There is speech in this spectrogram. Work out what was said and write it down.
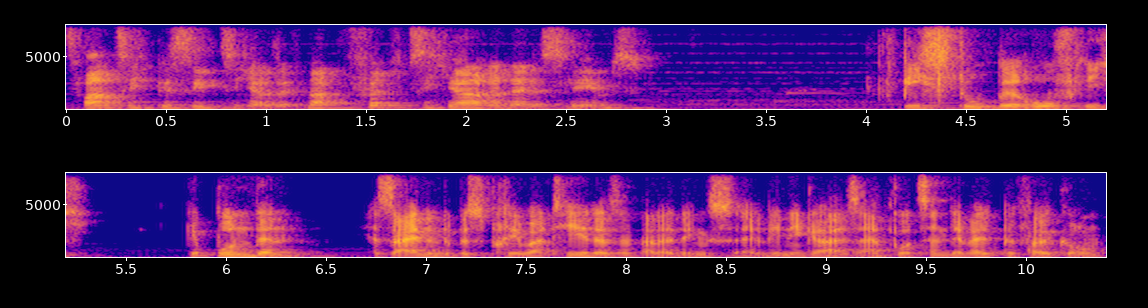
20 bis 70, also knapp 50 Jahre deines Lebens, bist du beruflich gebunden. Es sei denn, du bist Privatier, das sind allerdings äh, weniger als ein Prozent der Weltbevölkerung,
